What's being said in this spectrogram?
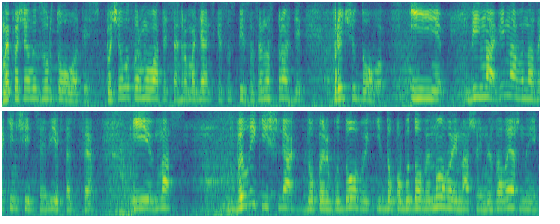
Ми почали згуртовуватись, почало формуватися громадянське суспільство. Це насправді причудово. І війна, війна вона закінчиться, вірте в це. І в нас. Великий шлях до перебудови і до побудови нової нашої незалежної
